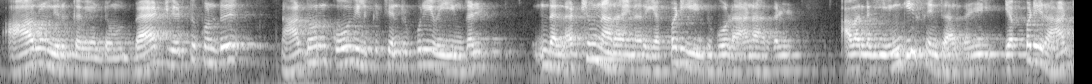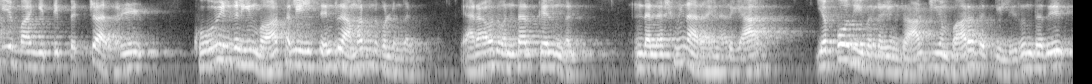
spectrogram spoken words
ஆர்வம் இருக்க வேண்டும். பேட் எடுத்துக்கொண்டு நாள்தோறும் கோவிலுக்கு சென்று புரிய வையுங்கள். இந்த லட்சுமி நாராயணர் எப்படி இதுபோல் ஆனார்கள்? அவர்கள் எங்கே சென்றார்கள்? எப்படி ராஜ்ய பாக்கியத்தை பெற்றார்கள்? கோவில்களின் வாசலில் சென்று அமர்ந்து கொள்ளுங்கள். யாராவது வந்தால் கேளுங்கள். இந்த லட்சுமி நாராயணர் யார்? எப்போது இவர்களின் ராஜ்யம் பாரதத்தில் இருந்தது?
